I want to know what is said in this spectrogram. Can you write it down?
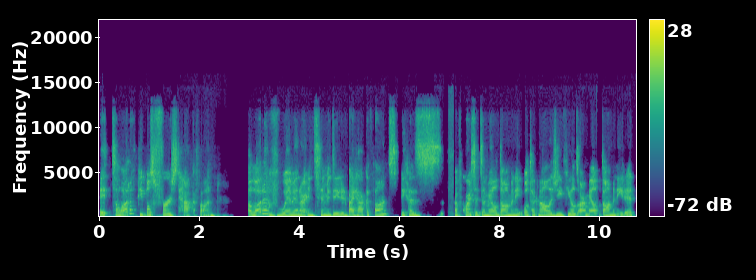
it's a lot of people's first hackathon. A lot of women are intimidated by hackathons because, of course, it's a male dominated, well, technology fields are male dominated.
